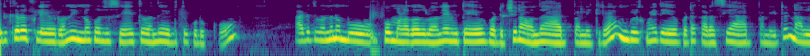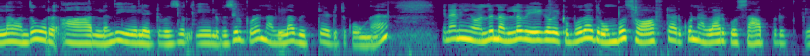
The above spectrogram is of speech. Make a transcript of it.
இருக்கிற ஃப்ளேவர் வந்து இன்னும் கொஞ்சம் சேர்த்து வந்து எடுத்து கொடுக்கும். அடுத்து வந்து நம்ம உப்பு மிளகாதூள் வந்து எனக்கு தேவைப்பட்டுச்சு நான் வந்து ஆட் பண்ணிக்கிறேன். உங்களுக்குமே தேவைப்பட்ட கடைசியாக ஆட் பண்ணிவிட்டு நல்லா வந்து ஒரு ஆறுலேருந்து ஏழு எட்டு விசில் ஏழு விசில் போல் நல்லா விட்டு எடுத்துக்கோங்க. ஏன்னா நீங்கள் வந்து நல்லா வேக வைக்கும் போது அது ரொம்ப சாஃப்டாக இருக்கும். நல்லாயிருக்கும் சாப்பிட்றதுக்கு.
